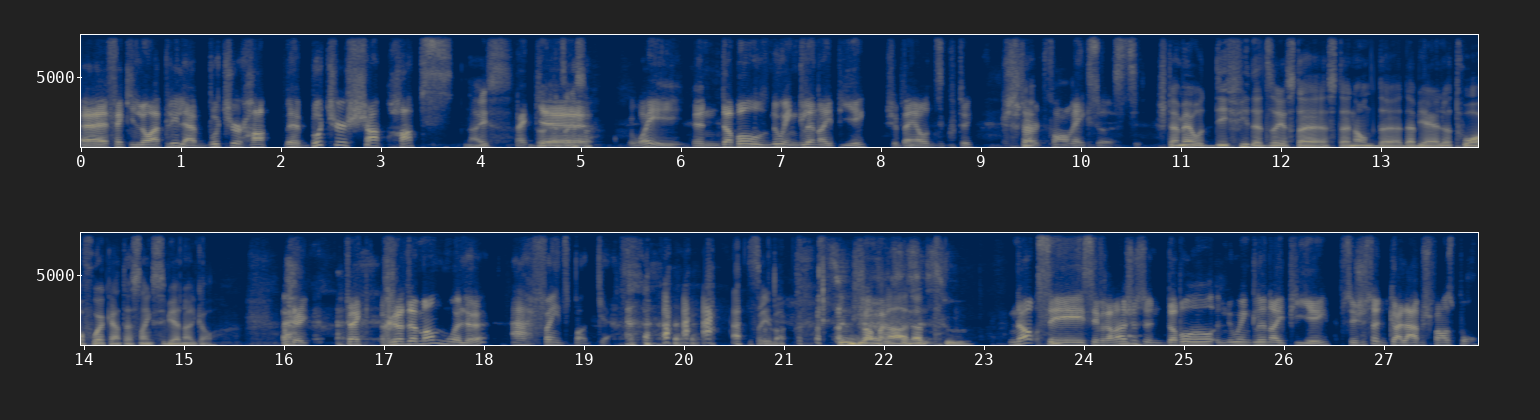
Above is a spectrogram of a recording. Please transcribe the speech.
euh, fait qu'ils l'ont appelé la Butcher, Hop, euh, Butcher Shop Hops. Nice. Fait Tu devrais que, dire ça? Oui, une double New England IPA. J'ai bien hâte d'y goûter. Je start fort avec ça. c'ti. Je te mets au défi de dire ce ce nom de, de bière-là trois fois quand tu as 5-6 bières dans le corps. OK. Fait que redemande-moi-le à la fin du podcast. c'est bon. C'est une J'en bière, prends en note. c'est tout. Non, c'est vraiment juste une double New England IPA. C'est juste une collab, je pense, pour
